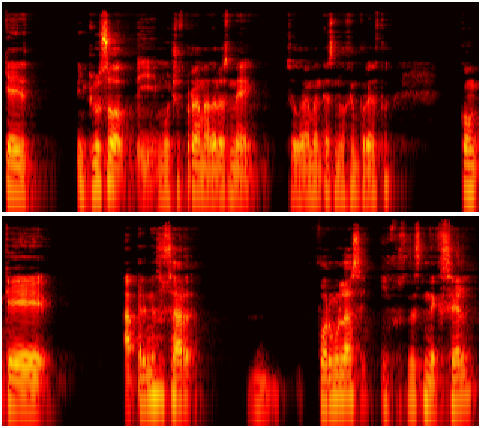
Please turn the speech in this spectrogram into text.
que incluso, y muchos programadores me seguramente se enojen por esto, con que aprendes a usar fórmulas y funciones en Excel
